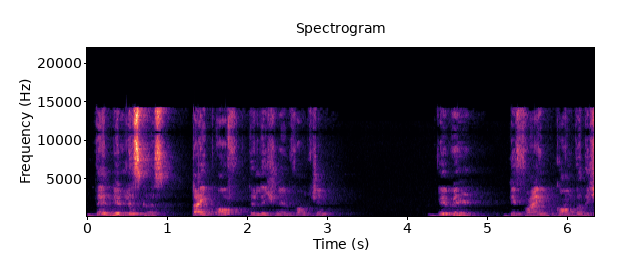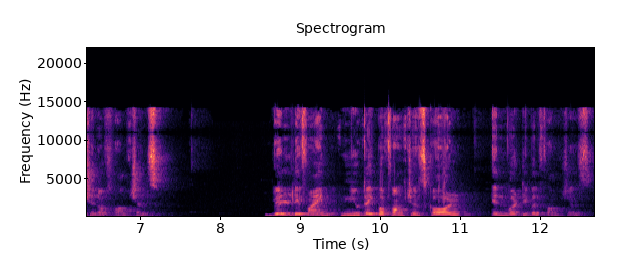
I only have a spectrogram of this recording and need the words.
Then we'll discuss type of relation and function. We will define composition of functions we'll define new type of functions called invertible functions.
